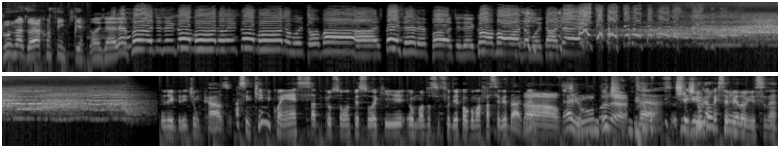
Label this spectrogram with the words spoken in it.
Bruno adora consentir. Dois elefantes incomodam, incomodam muito mais. Três elefantes incomodam muita gente. Eu lembrei de um caso. Assim, quem me conhece sabe que eu sou uma pessoa que eu mando se fuder com alguma facilidade, né? Não, Sério? jura? Né? Vocês nunca perceberam isso, né?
